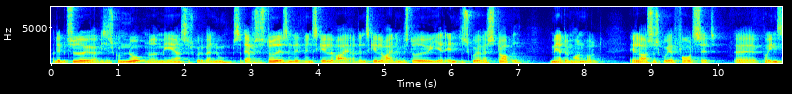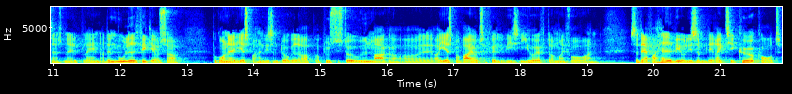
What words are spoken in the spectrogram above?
Og det betyder jo, at hvis jeg skulle nå noget mere, så skulle det være nu. Så derfor så stod jeg sådan lidt ved en skillevej, og den skillevej den bestod jo i, at enten skulle jeg være stoppet med at dømme håndbold, eller også skulle jeg fortsætte øh, på international plan. Og den mulighed fik jeg jo så, på grund af at Jesper han ligesom dukkede op, og pludselig stod uden marker, og, øh, og Jesper var jo tilfældigvis IHF-dommer i forvejen. Så derfor havde vi jo ligesom det rigtige kørekort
